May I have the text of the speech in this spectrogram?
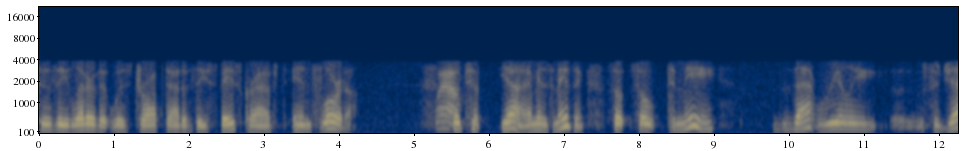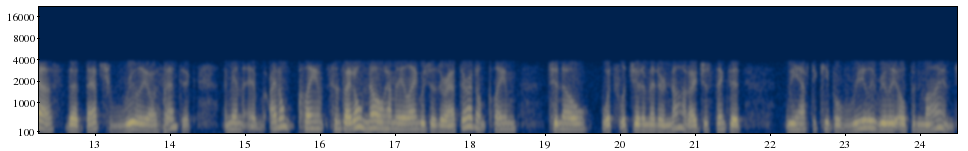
to the letter that was dropped out of the spacecraft in Florida. Wow. So to yeah, I mean it's amazing. So so to me that really uh, suggests that that's really authentic. I mean, I don't claim since I don't know how many languages are out there. I don't claim to know what's legitimate or not. I just think that we have to keep a really, really open mind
